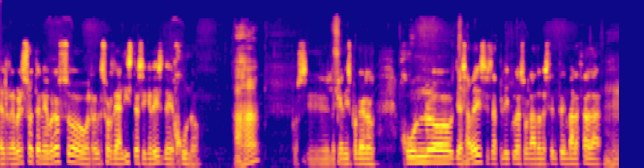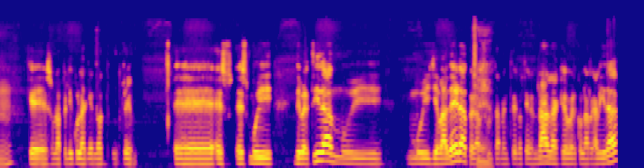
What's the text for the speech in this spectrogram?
el reverso tenebroso o el reverso realista, si queréis, de Juno. Ajá. Pues si le queréis poner Juno, ya sabéis, es la película sobre la adolescente embarazada, que es una película que no que eh, es, es muy divertida, muy muy llevadera, pero Sí. absolutamente no tiene nada que ver con la realidad.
